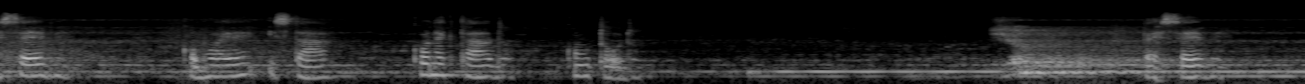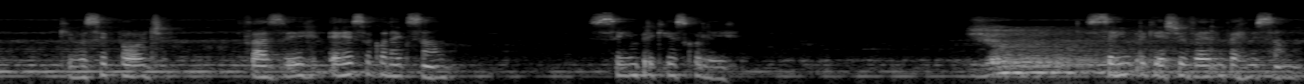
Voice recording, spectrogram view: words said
Percebe como é estar conectado com o todo. Percebe que você pode fazer essa conexão sempre que escolher. Sempre que estiver em permissão.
